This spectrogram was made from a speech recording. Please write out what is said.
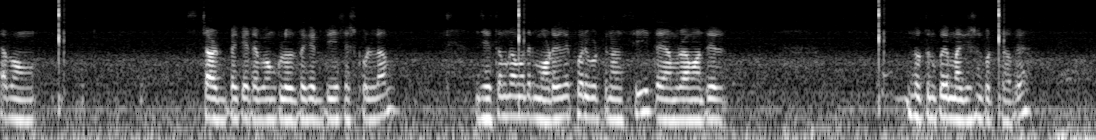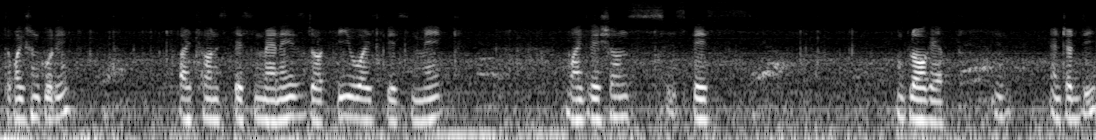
এবং স্টার্ট ব্র্যাকেট এবং ক্লোজ ব্র্যাকেট দিয়ে শেষ করলাম। যেহেতু আমরা আমাদের মডেলে পরিবর্তন আনছি, তাই আমরা আমাদের নতুন করে মাইগ্রেশন করতে হবে। তো মাইগ্রেশন করি। Python space manage dot py space make migrations space blog app enter দিই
